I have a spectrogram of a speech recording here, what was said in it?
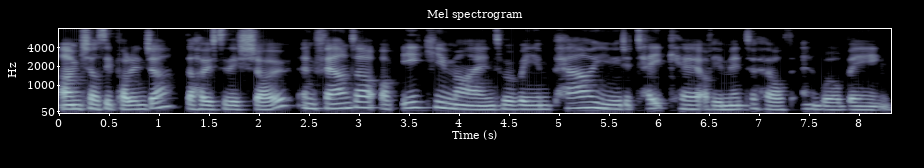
I'm Chelsea Pottenger, the host of this show and founder of EQ Minds, where we empower you to take care of your mental health and well-being.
